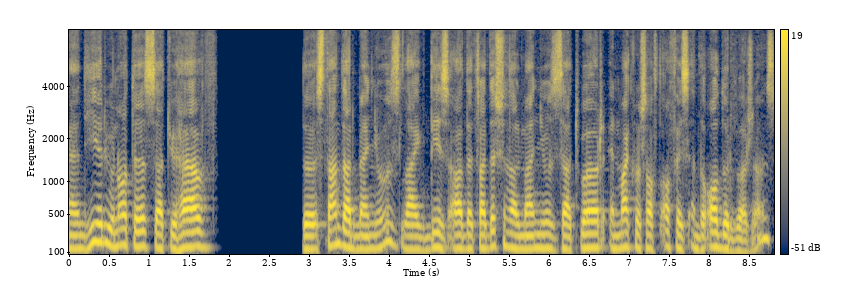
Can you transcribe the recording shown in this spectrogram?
And here you notice that you have the standard menus, like these are the traditional menus that were in Microsoft Office in the older versions.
